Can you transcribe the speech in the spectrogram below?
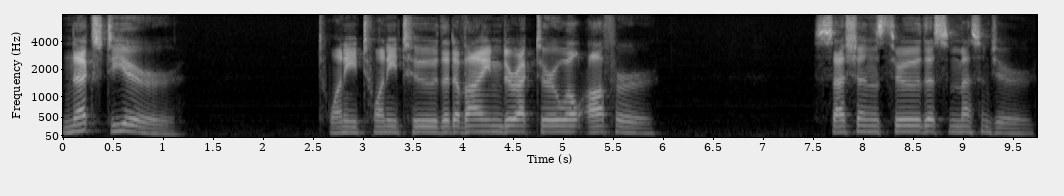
Next year, 2022, the Divine Director will offer sessions through this messenger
